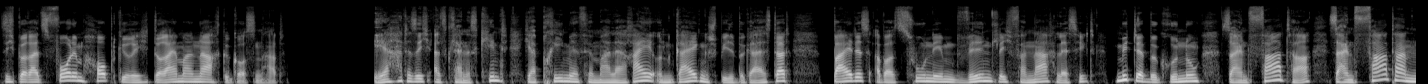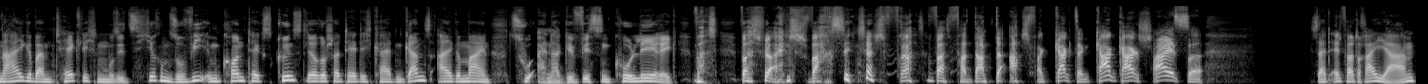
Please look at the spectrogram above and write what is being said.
sich bereits vor dem Hauptgericht dreimal nachgegossen hat. Er hatte sich als kleines Kind ja primär für Malerei und Geigenspiel begeistert, beides aber zunehmend willentlich vernachlässigt, mit der Begründung, sein Vater, sein Vater neige beim täglichen Musizieren sowie im Kontext künstlerischer Tätigkeiten ganz allgemein zu einer gewissen Cholerik. Was, was für ein Schwachsinn, was verdammte Arsch, verkackte Kaka-Scheiße! Seit etwa drei Jahren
